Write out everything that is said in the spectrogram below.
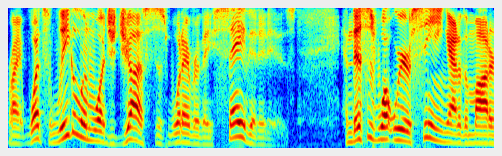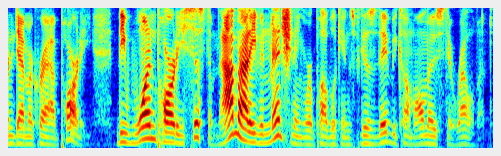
right? What's legal and what's just is whatever they say that it is. And this is what we're seeing out of the modern Democrat Party the one party system. Now, I'm not even mentioning Republicans because they've become almost irrelevant.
